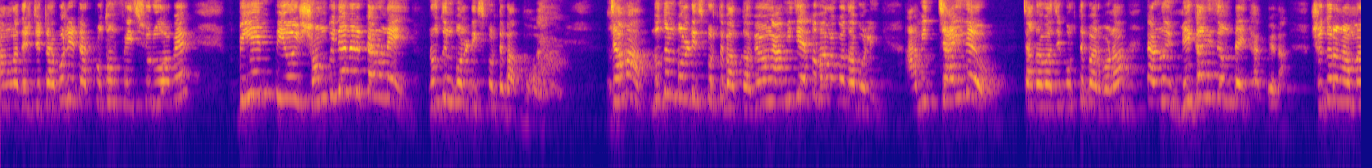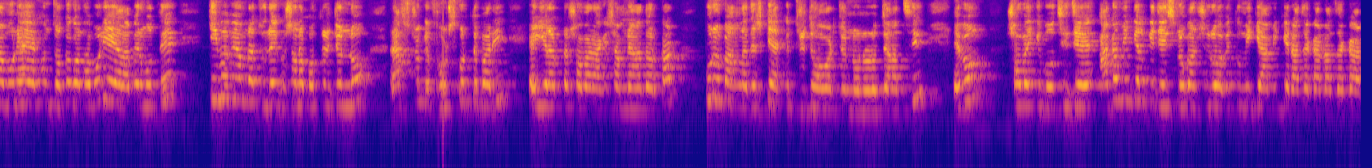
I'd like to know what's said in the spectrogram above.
বাংলাদেশ যেটা বলি, এটার প্রথম ফেজ শুরু হবে। বিএনপি ওই সংবিধানের কারণেই নতুন পলিটিক্স করতে বাধ্য হবে। জামাত, নতুন পলিটিক্স করতে বাধ্য হবে। এবং আমি যে এত ভালো কথা বলি, আমি চাইলেও চাঁদাবাজি করতে পারব না, কারণ ওই মেকানিজমটাই থাকবে না। সুতরাং আমরা মনে হয় এখন যত কথা বলি, এই আলাপের মধ্যে কীভাবে আমরা জুলাই ঘোষণাপত্রের জন্য রাষ্ট্রকে ফোর্স করতে পারি? এই আলাপটা সবার আগে সামনে আনা দরকার। পুরো বাংলাদেশকে একত্রিত হওয়ার জন্য অনুরোধ জানাচ্ছি এবং সবাইকে বলছি যে আগামীকালকে যে স্লোগান শুরু হবে, তুমি কে, আমি কে, রাজাকার রাজাকার,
